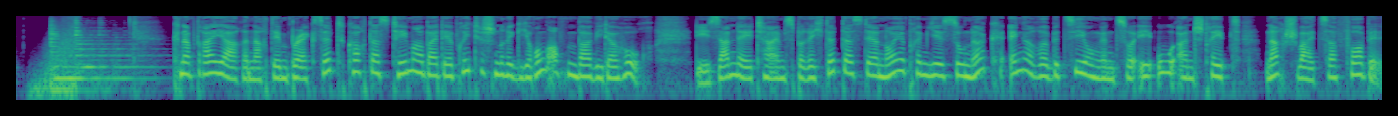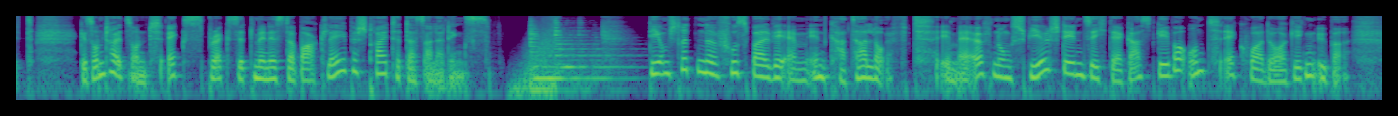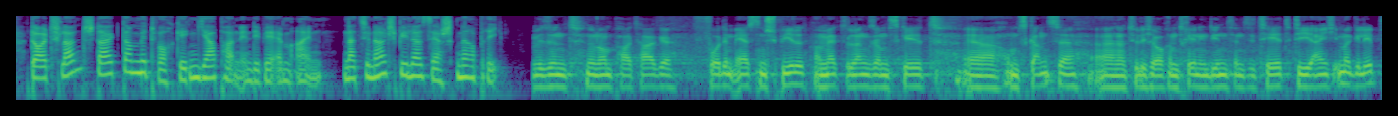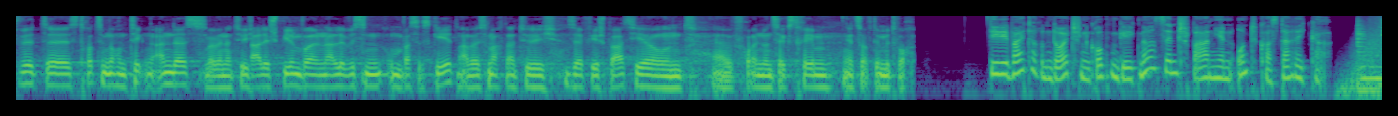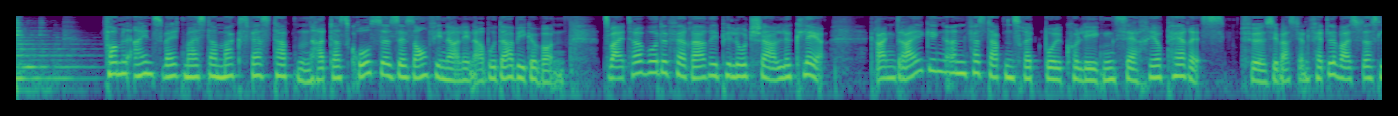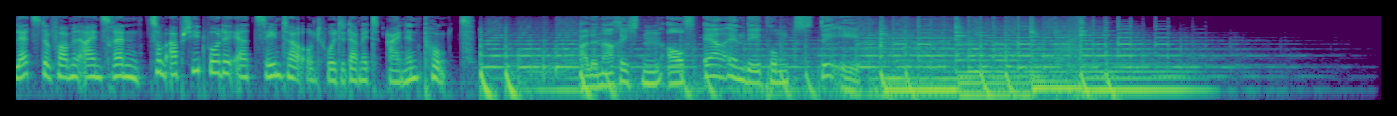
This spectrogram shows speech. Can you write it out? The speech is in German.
Knapp drei Jahre nach dem Brexit kocht das Thema bei der britischen Regierung offenbar wieder hoch. Die Sunday Times berichtet, dass der neue Premier Sunak engere Beziehungen zur EU anstrebt, nach Schweizer Vorbild. Gesundheits- und Ex-Brexit-Minister Barclay bestreitet das allerdings. Die umstrittene Fußball-WM in Katar läuft. Im Eröffnungsspiel stehen sich der Gastgeber und Ecuador gegenüber. Deutschland steigt am Mittwoch gegen Japan in die WM ein. Nationalspieler Serge Gnabry. Wir sind nur noch ein paar Tage vor dem ersten Spiel. Man merkt so langsam, es geht ja, ums Ganze. Äh, natürlich auch im Training die Intensität, die eigentlich immer gelebt wird, äh, ist trotzdem noch ein Ticken anders, weil wir natürlich alle spielen wollen und alle wissen, um was es geht. Aber es macht natürlich sehr viel Spaß hier und ja, wir freuen uns extrem jetzt auf den Mittwoch. Die weiteren deutschen Gruppengegner sind Spanien und Costa Rica. Formel 1 Weltmeister Max Verstappen hat das große Saisonfinale in Abu Dhabi gewonnen. Zweiter wurde Ferrari-Pilot Charles Leclerc. Rang 3 ging an Verstappens Red Bull-Kollegen Sergio Perez. Für Sebastian Vettel war es das letzte Formel 1 Rennen. Zum Abschied wurde er Zehnter und holte damit einen Punkt. Alle Nachrichten auf rnd.de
